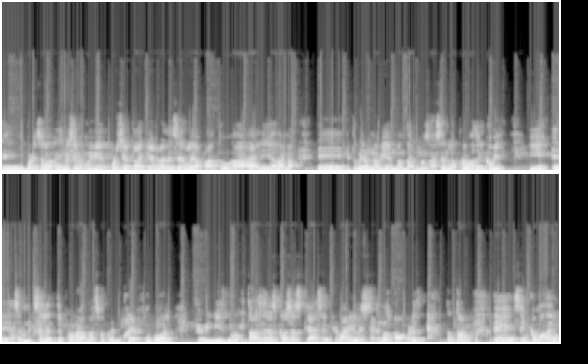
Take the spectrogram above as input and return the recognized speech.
eh, y por eso eh, lo hicieron muy bien. Por cierto, hay que agradecerle a Patu, a Ali y a Dana eh, que tuvieron a bien mandarnos a hacer la prueba del COVID y eh, hacer un excelente programa sobre mujer, fútbol, feminismo y todas esas cosas que hacen que varios de los hombres, doctor, eh, se incomoden.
